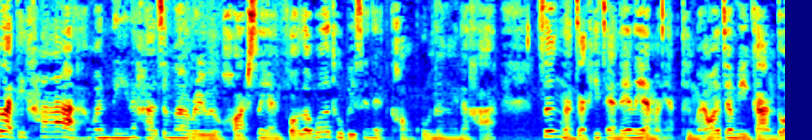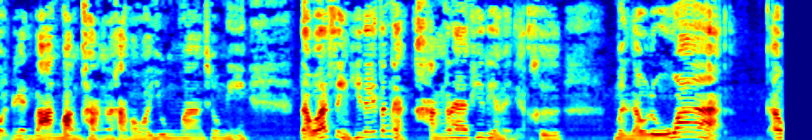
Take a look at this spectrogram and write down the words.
สวัสดีค่ะ วันนี้นะคะจะมารีวิวคอร์สเรียน follower to business ของครูเนยนะคะ ซึ่งหลังจากที่แจนได้เรียนมาเนี่ยถึงแม้ว่าจะมีการโดดเรียนบ้างบางครั้งนะคะ เพราะว่ายุ่งมากช่วงนี้ แต่ว่าสิ่งที่ได้ตั้งแต่ครั้งแรกที่เรียนเลยเนี่ยคือ เหมือนเรารู้ว่าเอา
